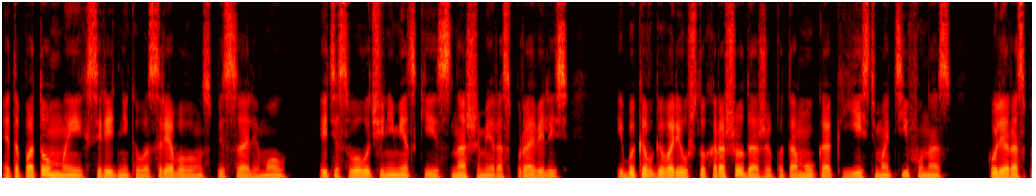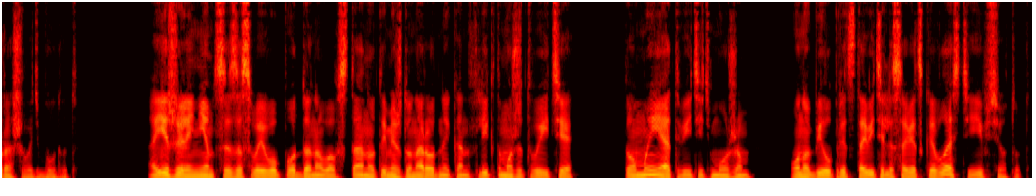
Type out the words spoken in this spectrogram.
Это потом мы их Средникова с Рябовым списали, мол, эти сволочи немецкие с нашими расправились, и Быков говорил, что хорошо даже, потому как есть мотив у нас, коли расспрашивать будут. А ежели немцы за своего подданного встанут и международный конфликт может выйти, то мы и ответить можем. Он убил представителя советской власти, и все тут.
